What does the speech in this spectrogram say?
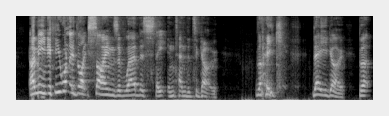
I mean, if you wanted like signs of where this state intended to go, like, there you go. But,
